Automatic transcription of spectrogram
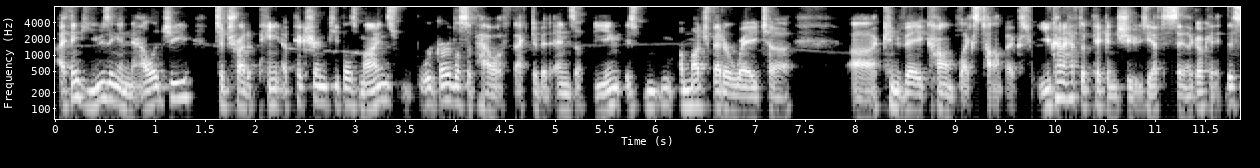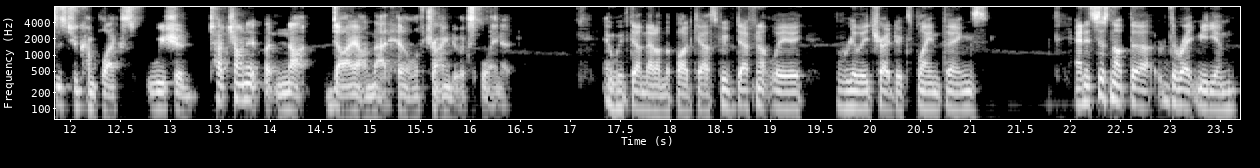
I think using analogy to try to paint a picture in people's minds, regardless of how effective it ends up being, is a much better way to uh, convey complex topics. You kind of have to pick and choose. You have to say, like, okay, this is too complex. We should touch on it, but not die on that hill of trying to explain it. And we've done that on the podcast. We've definitely really tried to explain things. And it's just not the the right medium.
